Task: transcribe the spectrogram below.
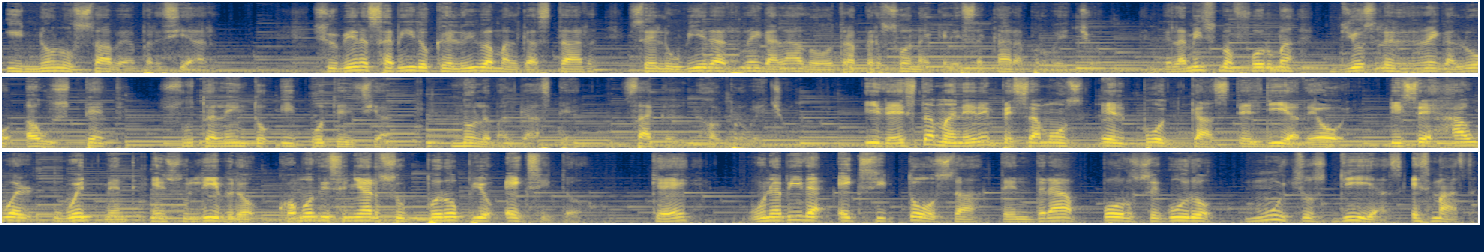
y no lo sabe apreciar. Si hubiera sabido que lo iba a malgastar, se lo hubiera regalado a otra persona que le sacara provecho. De la misma forma, Dios le regaló a usted su talento y potencial. No le malgaste saque el mejor provecho. Y de esta manera empezamos el podcast del día de hoy. Dice Howard Whitman en su libro Cómo diseñar su propio éxito, que una vida exitosa tendrá por seguro muchos días, es más,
